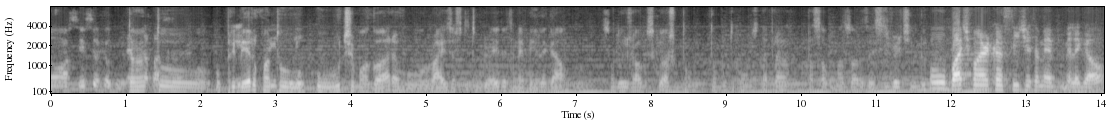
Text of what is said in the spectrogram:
Nossa, esse eu joguei. Tanto o primeiro quanto o, o último agora, o Rise of the Tomb Raider, também é bem legal. São dois jogos que eu acho que estão muito bons, dá pra passar algumas horas aí se divertindo. O Batman Arkham City também é, é legal,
